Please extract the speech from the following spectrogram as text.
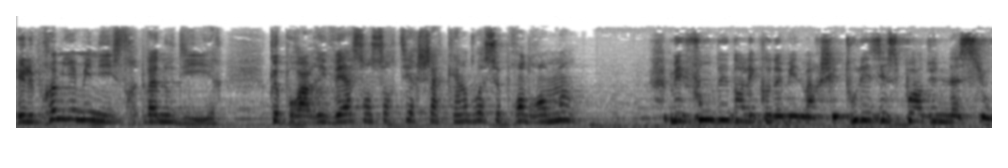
Et le Premier ministre va nous dire que pour arriver à s'en sortir, chacun doit se prendre en main. mais fonder dans l'économie de marché tous les espoirs d'une nation,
